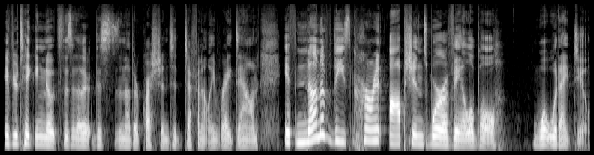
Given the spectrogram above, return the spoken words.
If you're taking notes, this is another this is another question to definitely write down. If none of these current options were available, what would I do?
